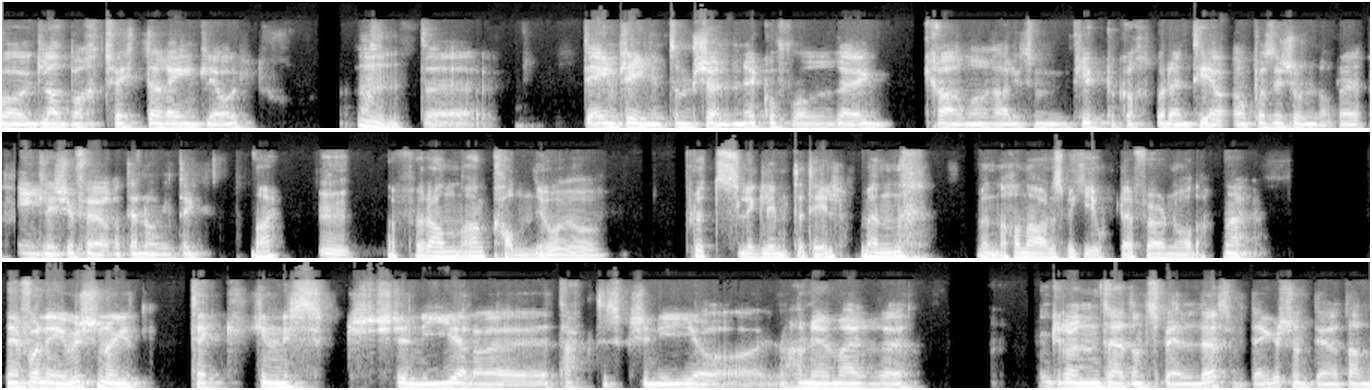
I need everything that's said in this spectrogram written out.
på Gladbar Twitter egentlig òg. Mm. At eh, det er egentlig ingen som skjønner hvorfor eh, Kramer har liksom klippekort på den tida og posisjonen når det egentlig ikke fører til noen ting. Ja, For han, han kan jo plutselig glimte til, men, men han har liksom ikke gjort det før nå, da. Nei. Nei, For han er jo ikke noe teknisk geni eller eh, taktisk geni. og Han er jo mer eh, Grunnen til at han spiller det, så vidt jeg har skjønt, er at han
